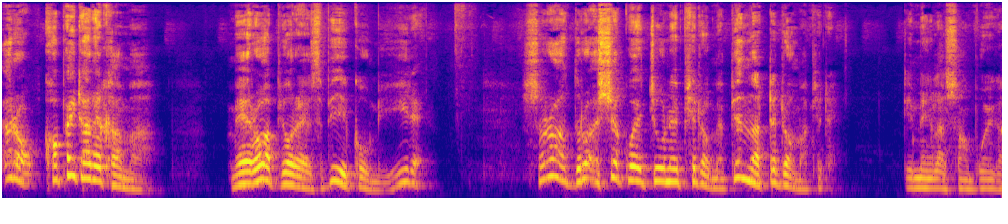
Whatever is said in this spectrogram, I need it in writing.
အဲ့တော့ခေါ်ဖိတ်ထားတဲ့ခါမှာမေရောကပြောတယ်စပြည့်ကုန်ပြီတဲ့ဆိုတော့သူတို့အဆက်ကွဲကျိုးနေဖြစ်တော့မယ်ပြဿနာတက်တော့မှာဖြစ်တယ်ဒီမင်္ဂလာဆောင်ပွဲက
